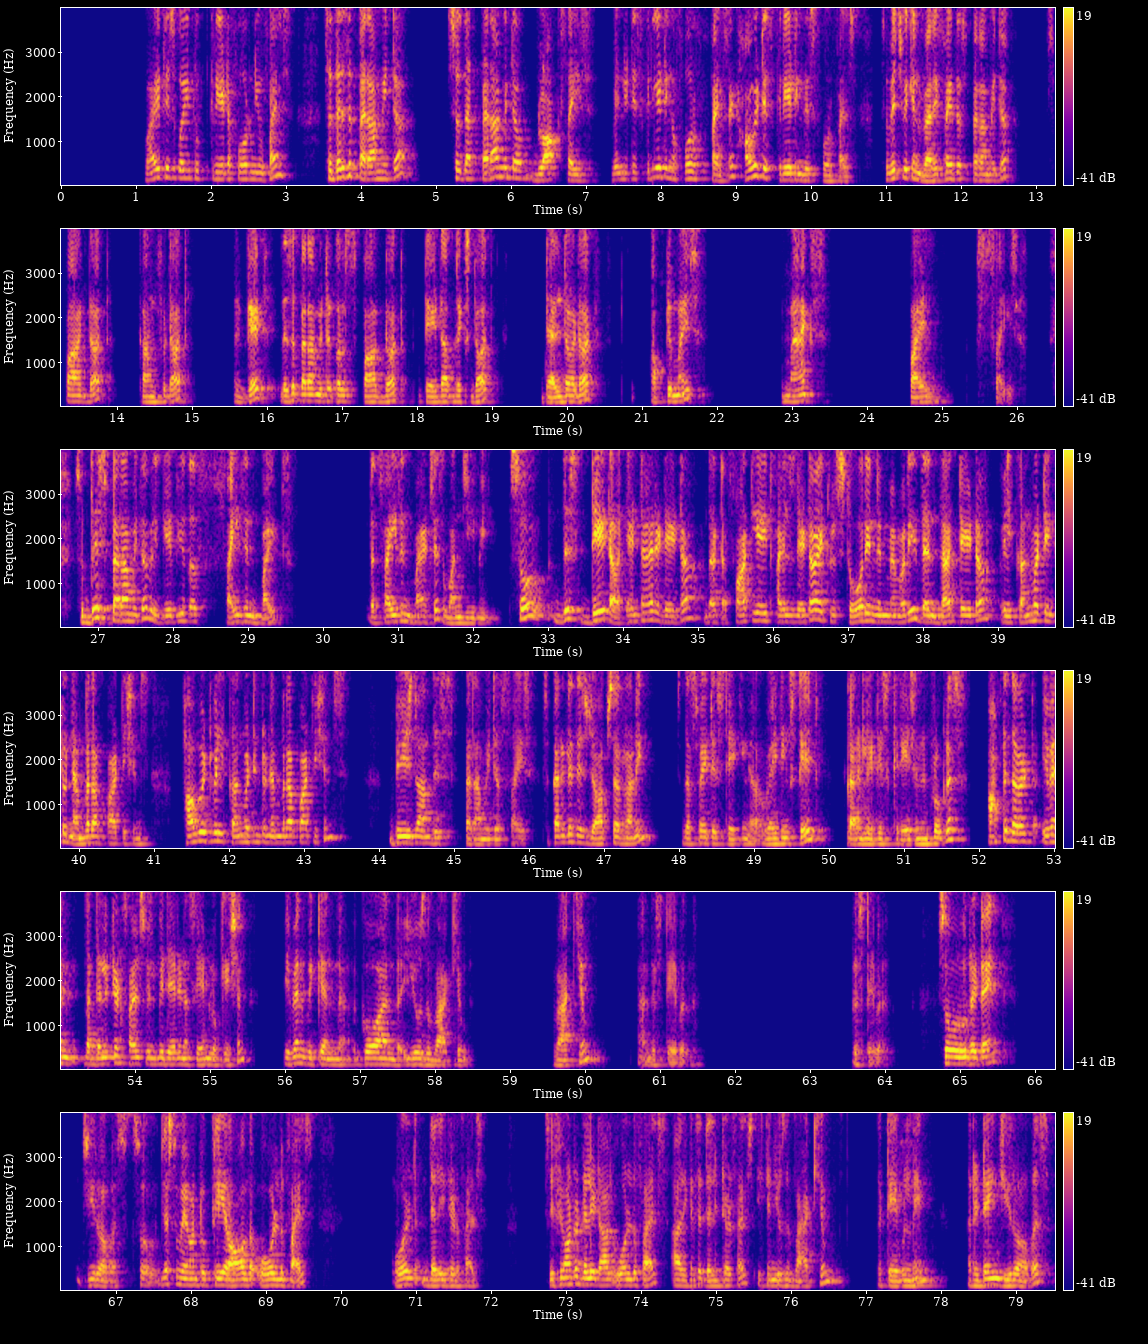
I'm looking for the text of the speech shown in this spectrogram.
Why it is going to create a four new files? So there is a parameter so that parameter block size, when it is creating a four files, right? How it is creating these four files. So which we can verify this parameter spark dot conf dot get. There's a parameter called spark dot databricks dot delta dot optimize max file size. So this parameter will give you the size in bytes the size in bytes is 1 GB. So this data, entire data, that 48 files data, it will store in, in memory. Then that data will convert into number of partitions. How it will convert into number of partitions? Based on this parameter size. So currently these jobs are running. So that's why it is taking a waiting state. Currently it is creation in progress. After that, even the deleted files will be there in the same location. Even we can go and use a vacuum, vacuum and this table, this table. So retain zero hours. So just we want to clear all the old files, old deleted files. So if you want to delete all old files or you can say deleted files, you can use the vacuum, the table name, retain zero hours.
